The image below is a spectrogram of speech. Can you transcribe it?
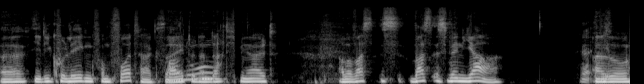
äh, ihr die Kollegen vom Vortag seid. Hallo? Und dann dachte ich mir halt, aber was ist, was ist, wenn ja? Ja, Also,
